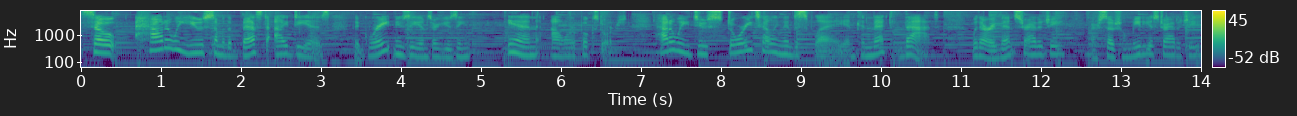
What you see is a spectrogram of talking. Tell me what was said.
So, how do we use some of the best ideas that great museums are using in our bookstores? How do we do storytelling and display and connect that with our event strategy, our social media strategy,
